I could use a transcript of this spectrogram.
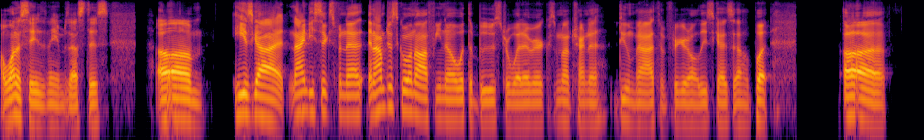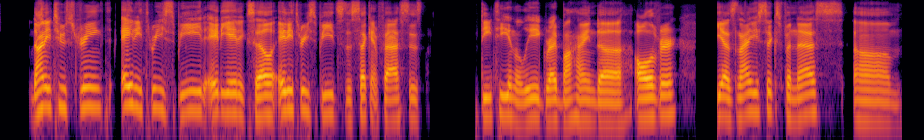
I want to say his name is Estes. Um, he's got 96 finesse, and I'm just going off, you know, with the boost or whatever, because I'm not trying to do math and figure all these guys out. But uh, 92 strength, 83 speed, 88 excel. 83 speed's the second fastest DT in the league, right behind uh, Oliver. He has 96 finesse, um,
